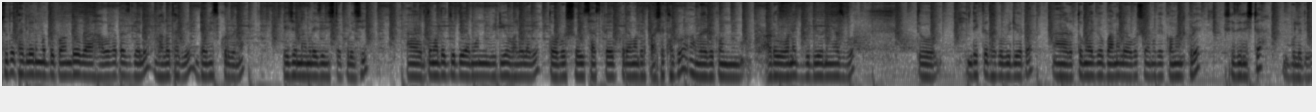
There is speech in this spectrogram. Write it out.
জুতো থাকলে এর মধ্যে গন্ধ বা হাওয়া বাতাস গেলে ভালো থাকবে ড্যামেজ করবে না। এই জন্য আমরা এই জিনিসটা করেছি। আর তোমাদের যদি এমন ভিডিও ভালো লাগে, তো অবশ্যই সাবস্ক্রাইব করে আমাদের পাশে থাকো। আমরা এরকম আরও অনেক ভিডিও নিয়ে আসব। তো দেখতে থাকো ভিডিওটা। আর তোমরা কেউ বানালে অবশ্যই আমাকে কমেন্ট করে সেই জিনিসটা বলে দিও।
